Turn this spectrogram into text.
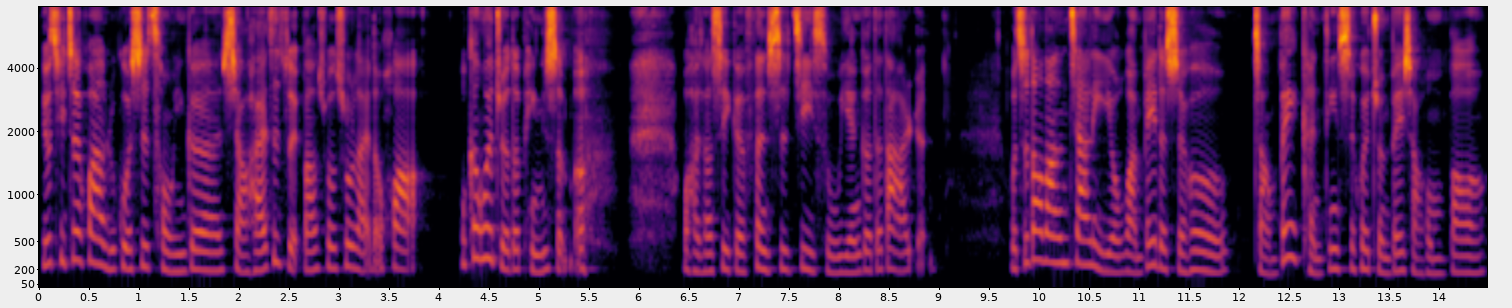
尤其这话如果是从一个小孩子嘴巴说出来的话，我更会觉得凭什么？我好像是一个愤世嫉俗、严格的大人。我知道当家里有晚辈的时候，长辈肯定是会准备小红包。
